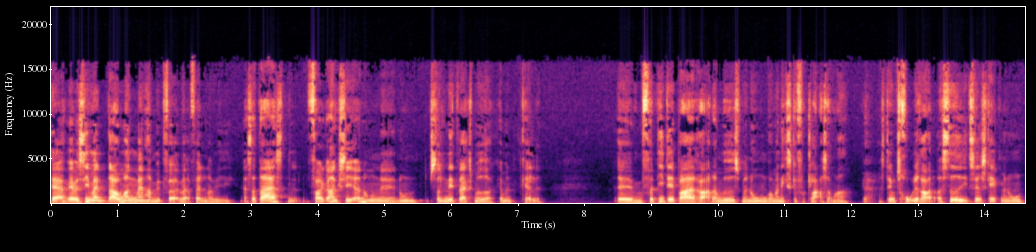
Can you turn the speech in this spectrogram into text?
Ja, jeg vil sige, man, der er jo mange, man har mødt før i hvert fald, når vi... Altså, der er... Folk arrangerer nogle, øh, nogle sådan netværksmøder, kan man kalde det. Øhm, fordi det er bare rart at mødes med nogen, hvor man ikke skal forklare så meget. Ja. Altså, det er utrolig rart at sidde i et selskab med nogen,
